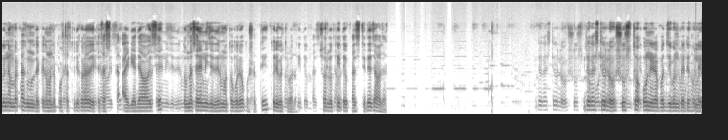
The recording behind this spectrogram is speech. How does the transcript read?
দুই নম্বর কাজ মূলত একটি তোমাদের পোস্টার তৈরি করা এটা জাস্ট একটা আইডিয়া দেওয়া হয়েছে। তোমরা চাইলে নিজেদের মতো করেও পোস্টারটি তৈরি করতে পারো। চলো তৃতীয় কাজটিতে যাওয়া যাক তৃতীয় কাজটি হলো সুস্থ ও নিরাপদ জীবন পেতে। হলে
